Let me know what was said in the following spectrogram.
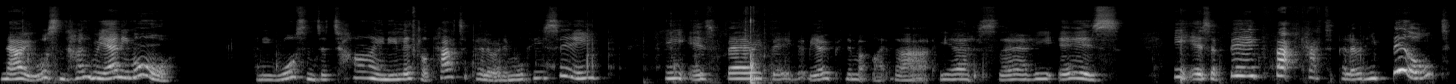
Now he wasn't hungry anymore. And he wasn't a tiny little caterpillar anymore. Can you see? He is very big. Let me open him up like that. Yes, there he is. He is a big fat caterpillar and he built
